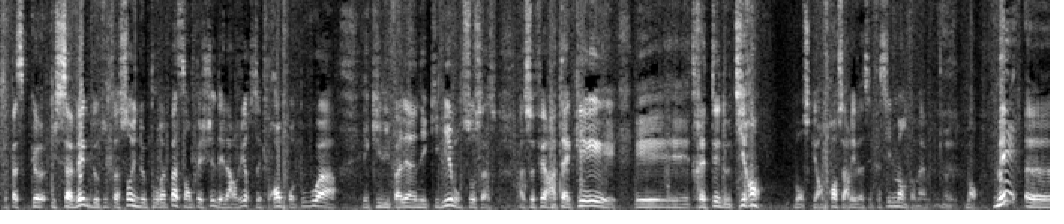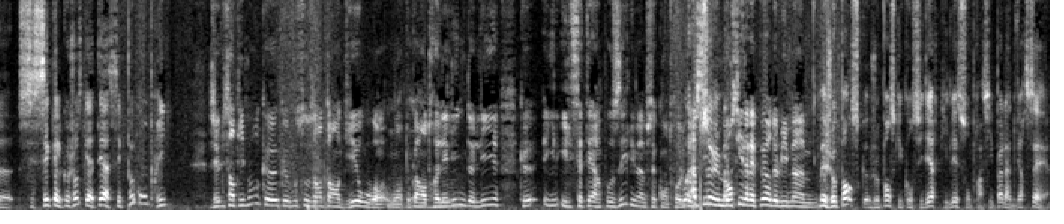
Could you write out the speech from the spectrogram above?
c'est parce qu'il savait que de toute façon, il ne pourrait pas s'empêcher d'élargir ses propres pouvoirs et qu'il y fallait un équilibre, sauf à, se faire attaquer et, traiter de tyran. Bon, ce qui en France arrive assez facilement quand même. Bon, mais euh, c'est quelque chose qui a été assez peu compris. J'ai le sentiment que, vous sous-entendiez, ou, en tout cas entre les lignes de lire, qu'il il, s'était imposé lui-même ce contrôle. comme absolument. comme s'il avait peur de lui-même. Mais je pense que je pense qu'il considère qu'il est son principal adversaire.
